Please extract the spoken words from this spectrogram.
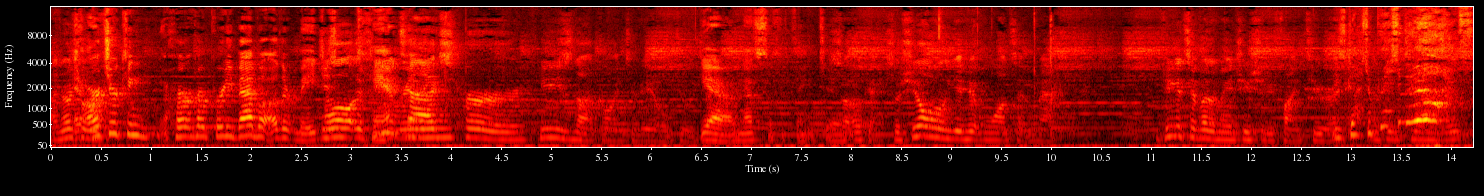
I know And. Archer can hurt her pretty bad, but other mages well, if he can't attacks really. her, he's not going to be able to. Attack. Yeah, and that's the thing too. So okay, so she'll only get hit once at max. If he gets hit by the mage, he should be fine too, right? These guys are If he's pissing me off. resist-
